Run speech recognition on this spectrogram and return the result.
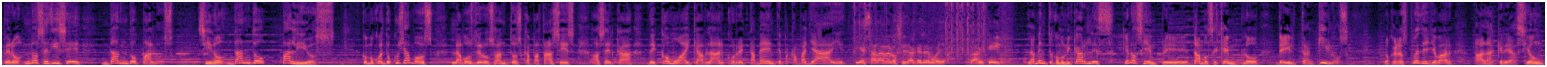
pero no se dice dando palos, sino dando palios como cuando escuchamos la voz de los santos capataces acerca de cómo hay que hablar correctamente para acá para allá. Y... y esa es la velocidad que tenemos ya. Tranquilo. Lamento comunicarles que no siempre damos ejemplo de ir tranquilos lo que nos puede llevar a la creación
